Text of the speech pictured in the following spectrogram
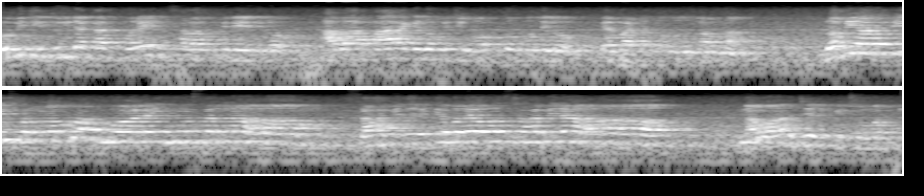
নবীজি দুই রাকাত করে সালাম ফিরিয়ে দিল। আবার তার আগে নবীজি বক্তব্য দিল। ব্যাপারটা তো বুঝলাম না। নবী আরবি সাল্লাল্লাহু আলাইহি ওয়াসাল্লাম সাহাবীদেরকে বলে, ও সাহাবীরা নামাজের কিছু মাত্র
